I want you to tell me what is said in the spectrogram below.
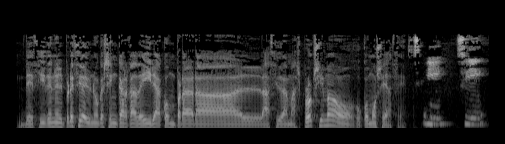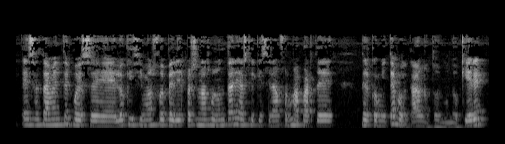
deciden el precio, hay uno que se encarga de ir a comprar a la ciudad más próxima o, cómo se hace. Sí, sí, exactamente. Pues eh, lo que hicimos fue pedir personas voluntarias que quisieran formar parte del comité, porque claro, no todo el mundo quiere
